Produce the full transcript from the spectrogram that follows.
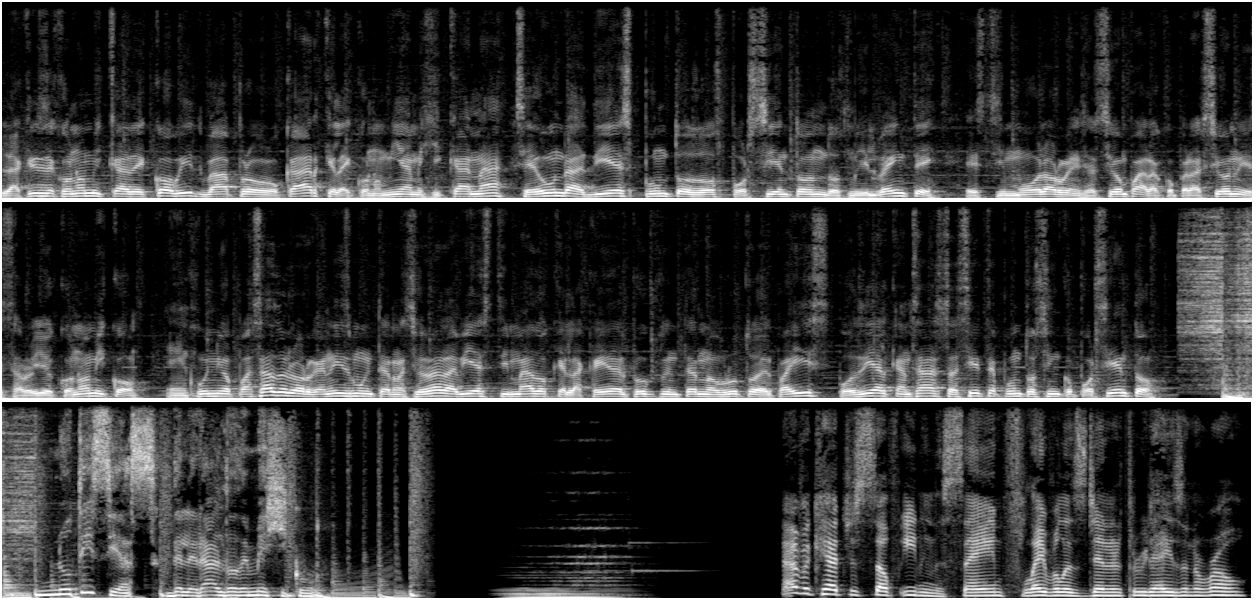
La crisis económica de COVID va a provocar que la economía mexicana se hunda 10.2% en 2020, estimó la Organización para la Cooperación y Desarrollo Económico. En junio pasado, el organismo internacional había estimado que la caída del Producto Interno Bruto del país podría alcanzar hasta 7.5%. Noticias del Heraldo de México. Ever catch yourself eating the same flavorless dinner three days in a row?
